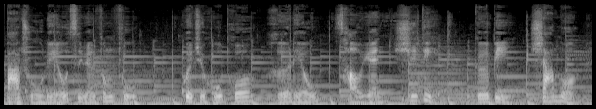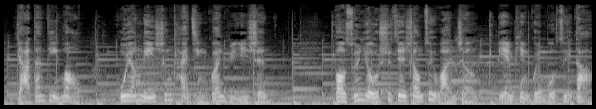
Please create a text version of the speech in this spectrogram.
巴楚旅游资源丰富，汇聚湖泊、河流、草原、湿地。戈壁、沙漠、雅丹地貌、胡杨林生态景观于一身，保存有世界上最完整、连片规模最大、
